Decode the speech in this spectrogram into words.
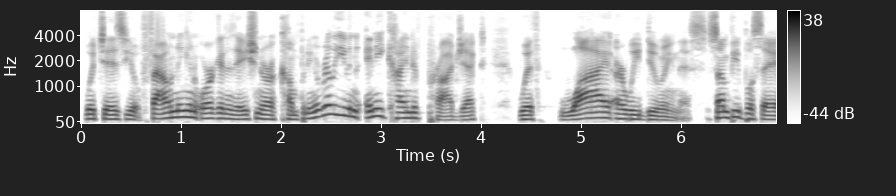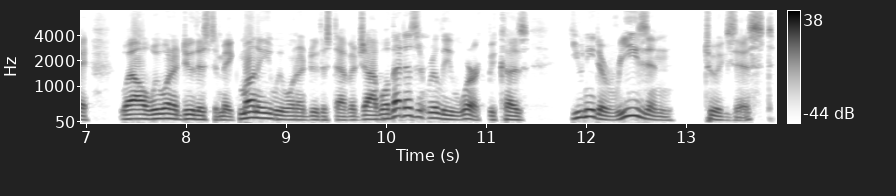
which is you know founding an organization or a company or really even any kind of project with why are we doing this? Some people say, well, we want to do this to make money, we want to do this to have a job. Well, that doesn't really work because you need a reason to exist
